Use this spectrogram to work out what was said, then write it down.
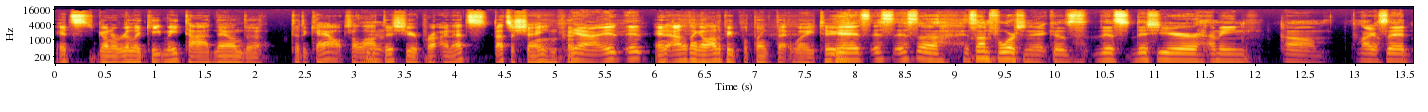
it's going to really keep me tied down to to the couch a lot this year, and that's that's a shame. Yeah. It. it and I think a lot of people think that way too. Yeah, it's it's it's uh it's unfortunate because this this year, I mean, um, like I said,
